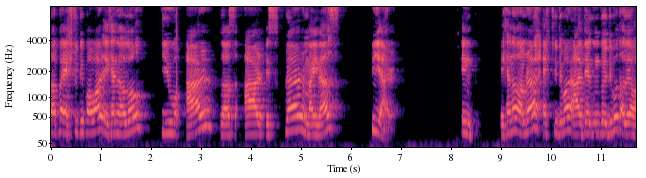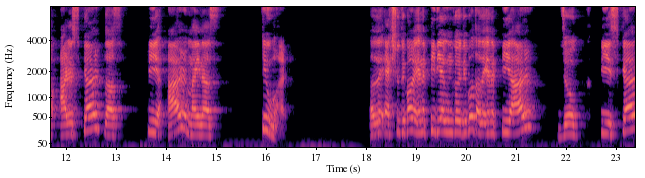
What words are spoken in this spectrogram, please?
তারপর এক্স টু দি পাওয়ার এখানে হলো Q R plus R square minus P R into এখানেও আমরা এক্স টু দি পাওয়ার আর দিয়ে গুণ করে দিব, তাহলে R square plus P R minus Q R তাহলে একশো টু দি পাওয়ার এখানে পি দিয়ে গুণ করে দিব, তাহলে এখানে পি আর যোগ P square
